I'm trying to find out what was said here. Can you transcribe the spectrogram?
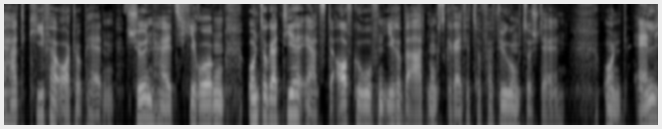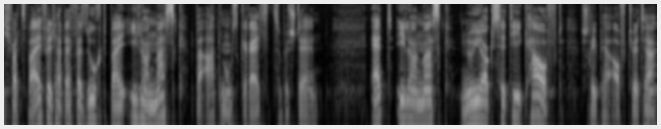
Er hat Kieferorthopäden, Schönheitschirurgen und sogar Tierärzte aufgerufen, ihre Beatmungsgeräte zur Verfügung zu stellen. Und ähnlich verzweifelt hat er versucht, bei Elon Musk Beatmungsgeräte zu bestellen. At Elon Musk, New York City kauft, schrieb er auf Twitter.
